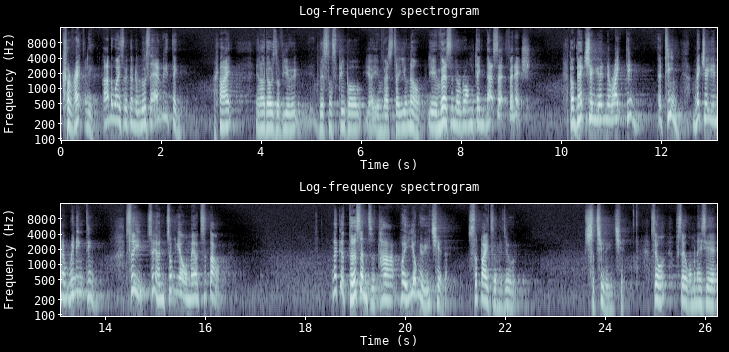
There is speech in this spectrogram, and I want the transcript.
correctly. Otherwise, we're going to lose everything, right? You know, those of you business people, you're investor, you know, you invest in the wrong thing, that's it, finish. But make sure you're in the right team, A team. Make sure you're in a winning team. 所以，所以很重要，我们要知道，那个得胜者他会拥有一切的，失败者你就失去了一切。所以，所以我们那些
